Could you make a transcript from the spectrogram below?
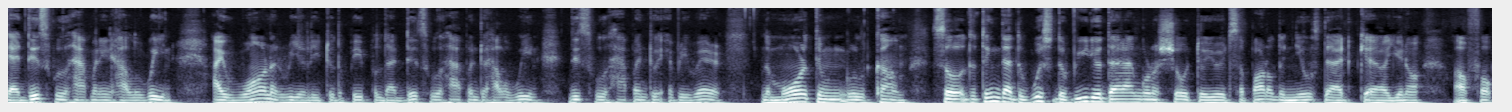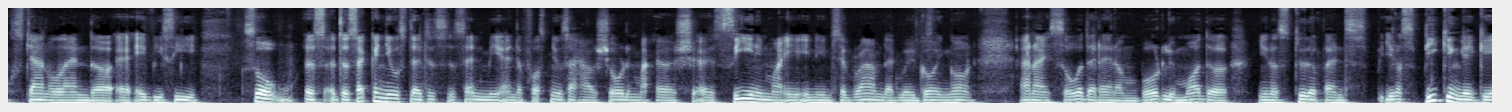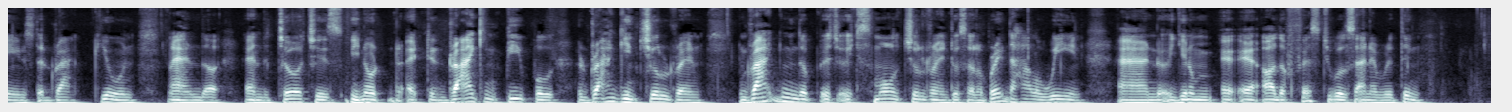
that this will happen in halloween. I want to really to the people that this will happen to halloween. This will happen to everywhere. The more thing will come. So the thing that the wish the video that i'm to show to you it's a part of the news that uh, you know uh, fox channel and uh, abc so the second news that is sent me and the first news i have showed in my uh, uh, seen in my in instagram that were going on and i saw that an unbornly mother you know stood up and you know speaking against the drag queen and uh, and the church is you know dragging people dragging children dragging the small children to celebrate the halloween and you know other festivals and everything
